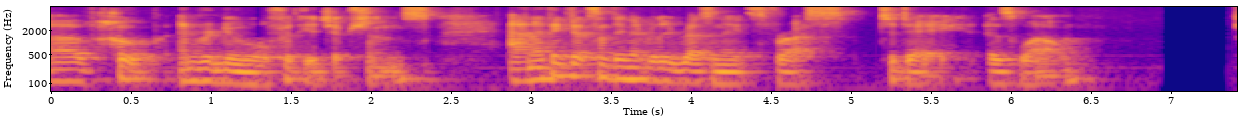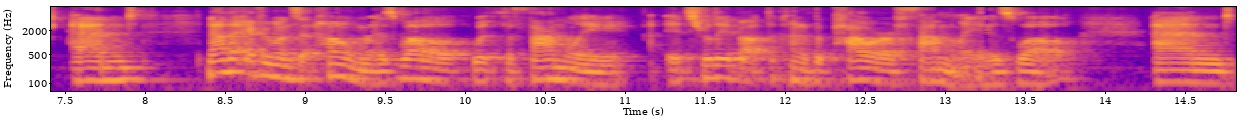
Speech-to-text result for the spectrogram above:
of hope and renewal for the Egyptians. And I think that's something that really resonates for us today as well. And now that everyone's at home as well with the family, it's really about the kind of the power of family as well. And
